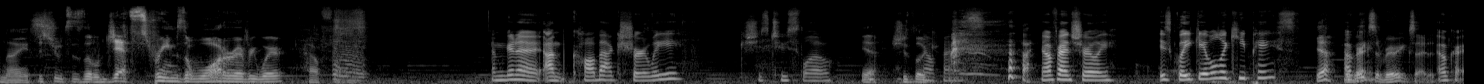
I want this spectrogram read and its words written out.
Nice. Just shoots his little jet streams of water everywhere. How fun. I'm gonna um call back Shirley, 'cause she's too slow. Yeah, she's like. no offense. no offense, Shirley. Is Gleek able to keep pace? yeah, the Okay. Greeks are very excited. Okay.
